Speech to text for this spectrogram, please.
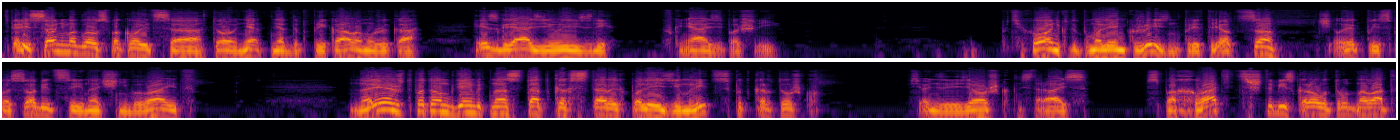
Теперь и Соня могла успокоиться, а то нет-нет, да попрекала мужика. Из грязи вывезли, в князи пошли. Потихоньку да помаленьку жизнь притрется, человек приспособится, иначе не бывает. Нарежет потом где-нибудь на остатках старых полей землиц под картошку. Все не завезешь, как не старайся. Спохватится, что без коровы трудновато.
